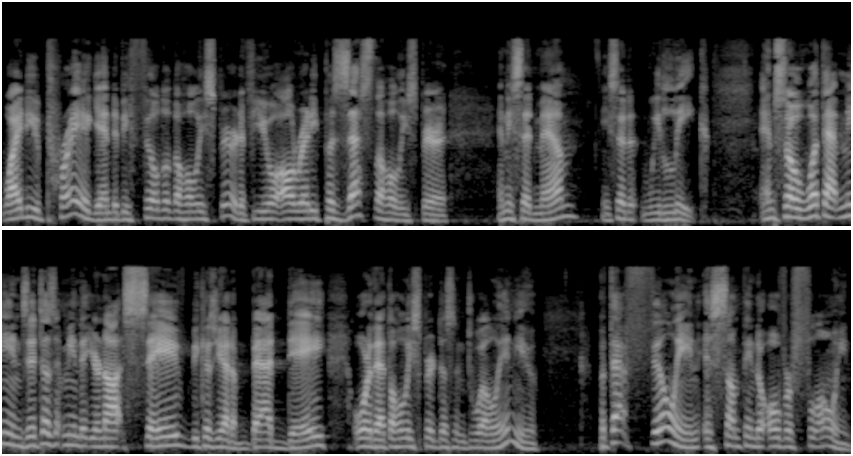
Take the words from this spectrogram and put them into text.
why do you pray again to be filled with the Holy Spirit if you already possess the Holy Spirit? And he said, Ma'am, he said, we leak. And so, what that means, it doesn't mean that you're not saved because you had a bad day or that the Holy Spirit doesn't dwell in you. But that filling is something to overflowing.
